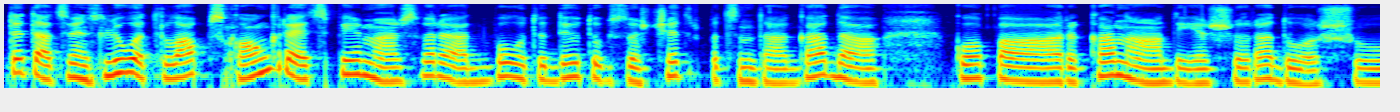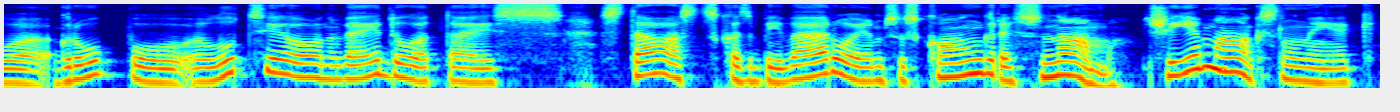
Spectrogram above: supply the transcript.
Te tāds viens ļoti labs konkrēts piemērs varētu būt 2014. gadā kopā ar kanādiešu radošo grupu Lucionu veidotais stāsts kas bija vērojams uz kongresu nama. Šie mākslinieki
